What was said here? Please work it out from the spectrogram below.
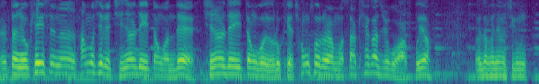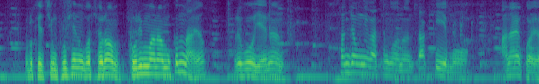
일단 이 케이스는 사무실에 진열돼 있던 건데 진열돼 있던 거 이렇게 청소를 한번 싹 해가지고 왔고요 여기다 그냥 지금 이렇게 지금 보시는 것처럼 조립만 하면 끝나요. 그리고 얘는 선정리 같은 거는 딱히 뭐 안 할 거예요.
